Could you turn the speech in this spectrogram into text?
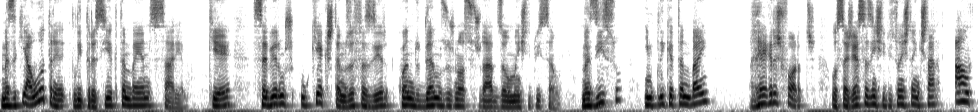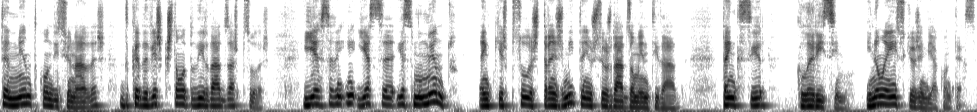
mas aqui há outra literacia que também é necessária, que é sabermos o que é que estamos a fazer quando damos os nossos dados a uma instituição. Mas isso implica também regras fortes. Ou seja, essas instituições têm que estar altamente condicionadas de cada vez que estão a pedir dados às pessoas. E, essa, e essa, esse momento em que as pessoas transmitem os seus dados a uma entidade tem que ser claríssimo. E não é isso que hoje em dia acontece.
